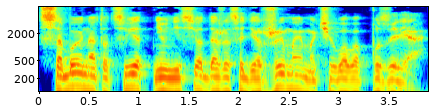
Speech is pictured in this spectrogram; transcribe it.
с собой на тот свет не унесет даже содержимое мочевого пузыря.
